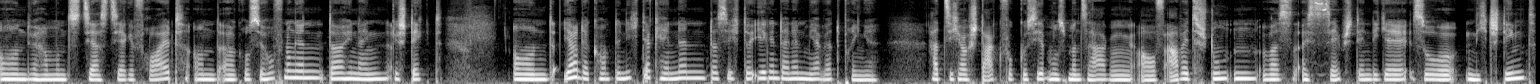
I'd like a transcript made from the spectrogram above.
Und wir haben uns zuerst sehr gefreut und äh, große Hoffnungen da hineingesteckt. Und ja, der konnte nicht erkennen, dass ich da irgendeinen Mehrwert bringe. Hat sich auch stark fokussiert, muss man sagen, auf Arbeitsstunden, was als Selbstständige so nicht stimmt.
